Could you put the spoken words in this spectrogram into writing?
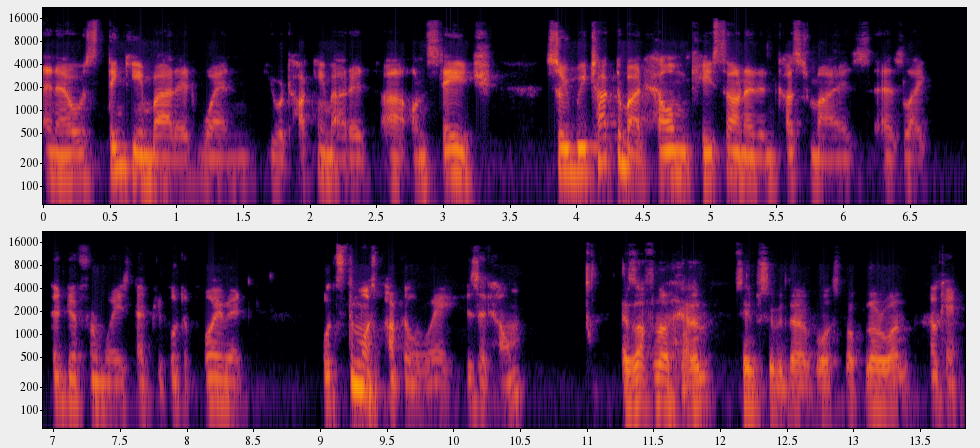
And I was thinking about it when you were talking about it uh, on stage. So we talked about Helm, KSonnet, and Kustomize as like the different ways that people deploy it. what's the most popular way? Is it Helm? As of now, Helm seems to be the most popular one. Okay.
